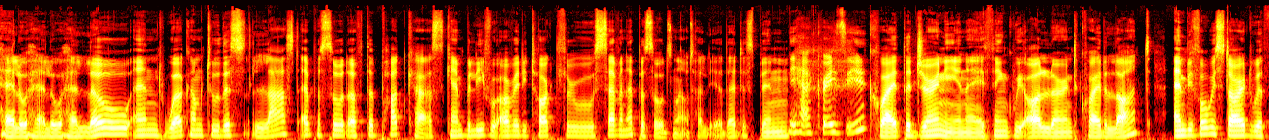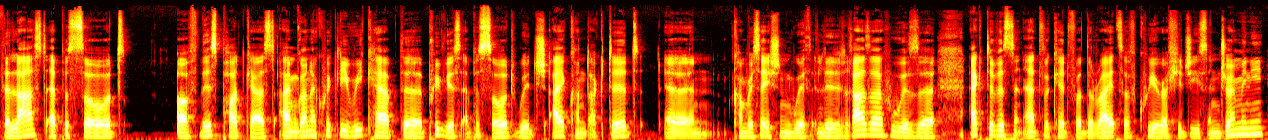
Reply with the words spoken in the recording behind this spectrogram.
Hello, hello, hello, and welcome to this last episode of the podcast. Can't believe we already talked through seven episodes now, Talia. That has been yeah, crazy. Quite the journey, and I think we all learned quite a lot. And before we start with the last episode of this podcast, I'm gonna quickly recap the previous episode, which I conducted uh, a conversation with Lilith Raza, who is an activist and advocate for the rights of queer refugees in Germany.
